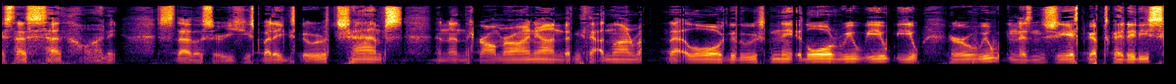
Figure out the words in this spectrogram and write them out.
Says said honey. Status by the Earth champs and then the on and then that alarm that the loose lord we we you her isn't she is got to get this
